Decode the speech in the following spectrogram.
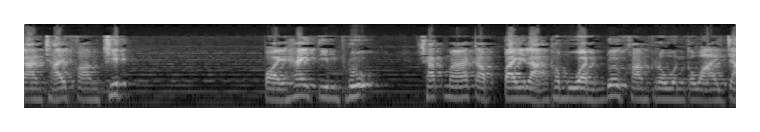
การใช้ความคิด ปล่อยให้ติมพรุชักม้ากลับไปหลังขบวนด้วยความกระวนกระวายใจ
